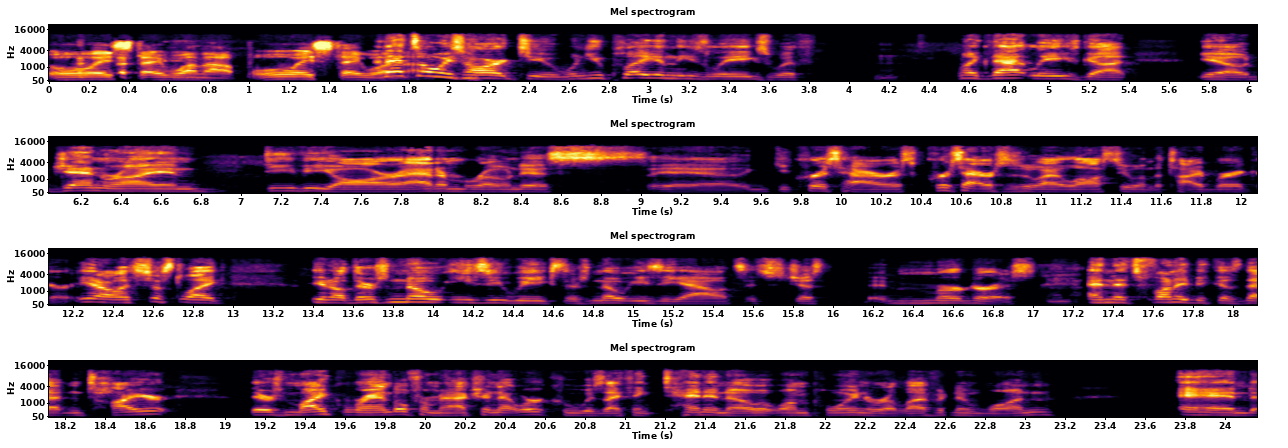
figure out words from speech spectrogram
always stay one up. Always stay one. And that's up. always hard too when you play in these leagues with, like that league's got you know, Jen Ryan, DVR, Adam Ronis, uh, Chris Harris. Chris Harris is who I lost to on the tiebreaker. You know, it's just like, you know, there's no easy weeks, there's no easy outs. It's just murderous. Mm-hmm. And it's funny because that entire there's Mike Randle from Action Network who was I think 10 and 0 at one point or 11 and 1 and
